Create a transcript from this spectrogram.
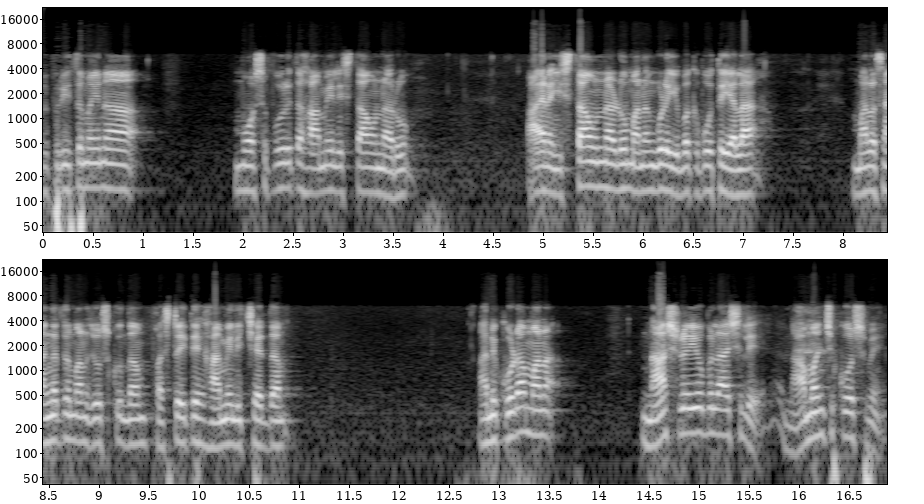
విపరీతమైన మోసపూరిత హామీలు ఇస్తా ఉన్నారు. ఆయన ఇస్తా ఉన్నాడు మనం కూడా ఇవ్వకపోతే ఎలా? మన సంగతులు మనం చూసుకుందాం ఫస్ట్ అయితే హామీలు ఇచ్చేద్దాం. అని కూడా మన నా శ్రేయోభిలాషలే నా మంచి కోసమే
